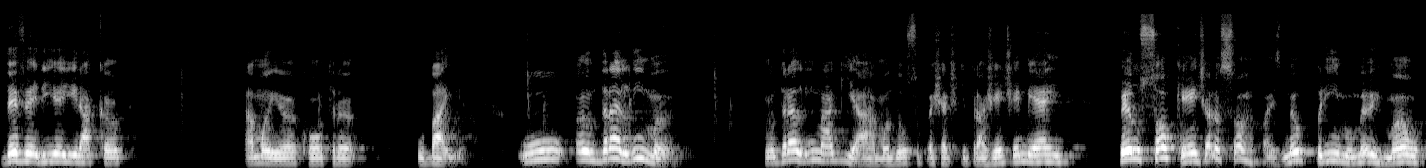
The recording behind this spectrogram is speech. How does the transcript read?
deveria ir a campo amanhã contra o Bahia. O André Lima, André Lima Aguiar, mandou um superchat aqui pra gente. MR pelo sol quente. Olha só, rapaz. Meu primo, meu irmão,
